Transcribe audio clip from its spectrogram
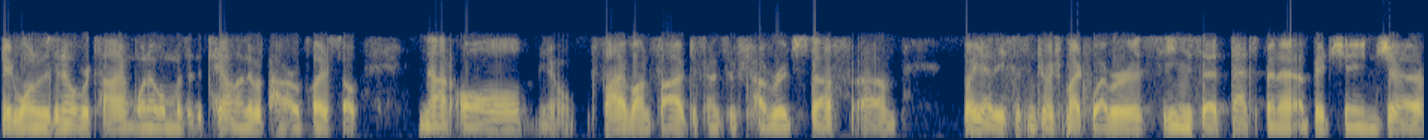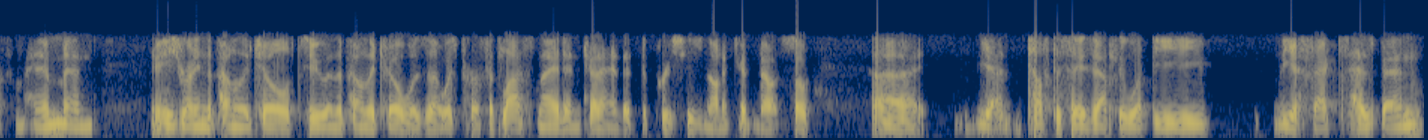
big one was in overtime, one of them was at the tail end of a power play. So not all you know five on five defensive coverage stuff. Um, but yeah, the assistant coach Mike Weber it seems that that's been a, a big change uh, from him, and you know, he's running the penalty kill too, and the penalty kill was uh, was perfect last night and kind of ended the preseason on a good note. So uh, yeah, tough to say exactly what the the effect has been,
